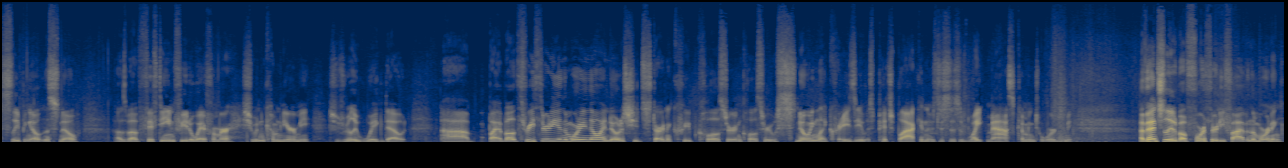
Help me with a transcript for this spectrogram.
sleeping out in the snow. I was about 15 feet away from her. She wouldn't come near me. She was really wigged out. Uh, by about 3.30 in the morning though, I noticed she'd starting to creep closer and closer. It was snowing like crazy. It was pitch black and it was just this white mass coming towards me. Eventually at about 4.35 in the morning,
